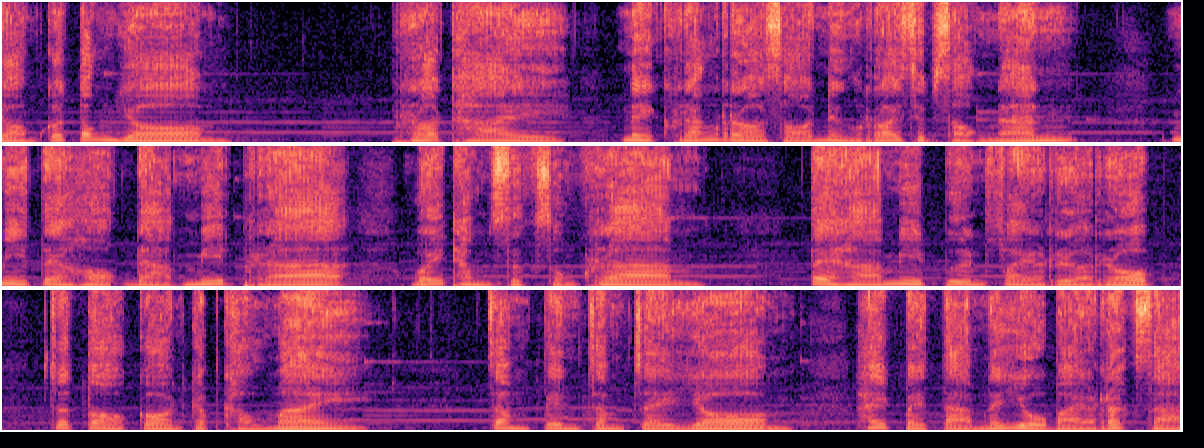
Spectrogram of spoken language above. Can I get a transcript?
ยอมก็ต้องยอม เพราะไทย ในครั้งรอศ112 นั้น มีแต่หอกดาบมีดพระไว้ทำศึกสงคราม แต่หามีปืนไฟเรือรบจะต่อกรกับเขาไม่จำเป็นจำใจยอมให้ไปตามนโยบายรักษา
